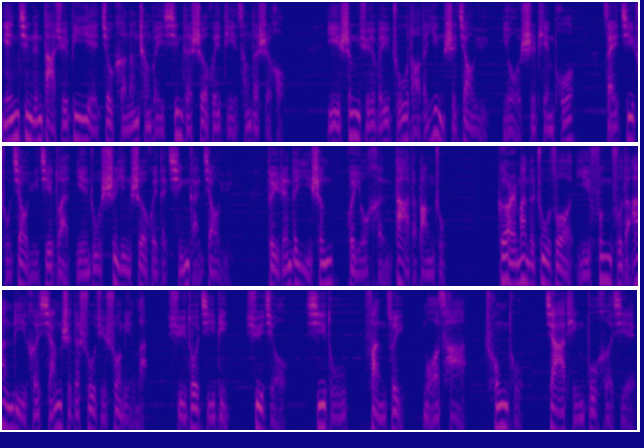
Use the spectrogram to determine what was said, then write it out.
年轻人大学毕业就可能成为新的社会底层的时候，以升学为主导的应试教育有失偏颇。在基础教育阶段引入适应社会的情感教育，对人的一生会有很大的帮助。戈尔曼的著作以丰富的案例和详实的数据说明了许多疾病、酗酒、吸毒、犯罪、摩擦、冲突、家庭不和谐、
